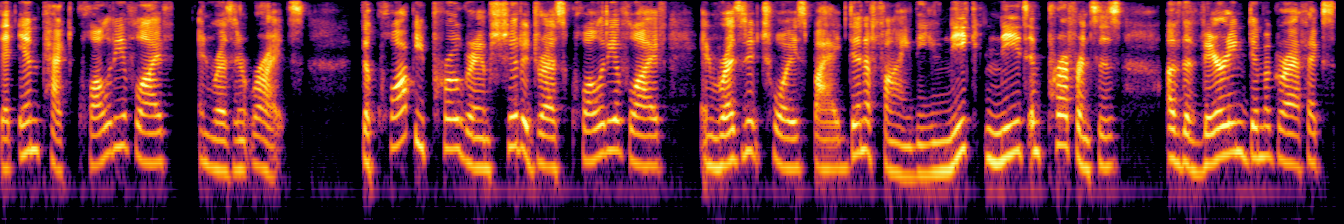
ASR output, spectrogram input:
that impact quality of life and resident rights. The QAPI program should address quality of life and resident choice by identifying the unique needs and preferences of the varying demographics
